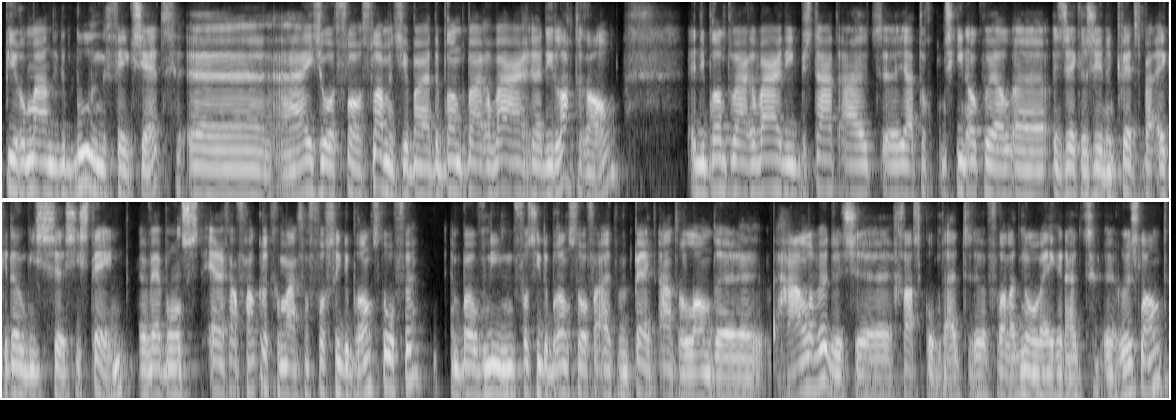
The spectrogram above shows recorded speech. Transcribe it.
pyromaan die de boel in de fik zet. hij zorgt voor het vlammetje, maar de brandbare waar die lacht er al. En die brandbare waar die bestaat uit ja, toch misschien ook wel in zekere zin een kwetsbaar economisch systeem. we hebben ons erg afhankelijk gemaakt van fossiele brandstoffen. En bovendien fossiele brandstoffen uit een beperkt aantal landen halen we. Dus gas komt uit, vooral uit Noorwegen en uit Rusland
